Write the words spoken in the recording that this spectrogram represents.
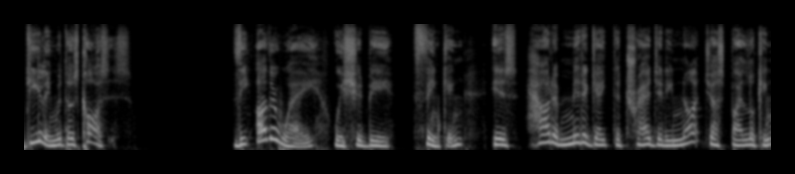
dealing with those causes. The other way we should be thinking is how to mitigate the tragedy, not just by looking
